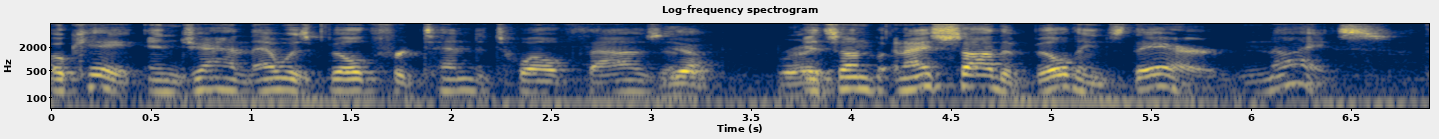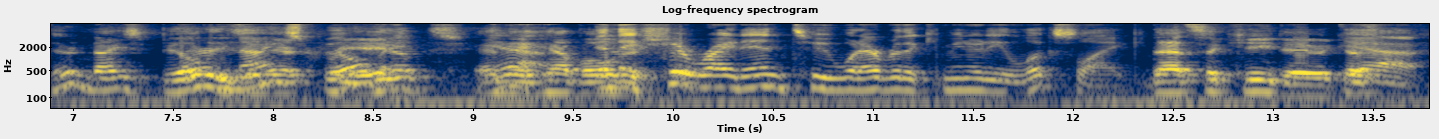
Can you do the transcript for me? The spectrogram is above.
Okay, and John, that was built for ten to twelve thousand. Yeah, right. It's un- and I saw the buildings there. Nice. they're nice buildings. They're nice and they're creative buildings. and yeah. they have all and they fit right into whatever the community looks like. That's the key, David. Because Yeah.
